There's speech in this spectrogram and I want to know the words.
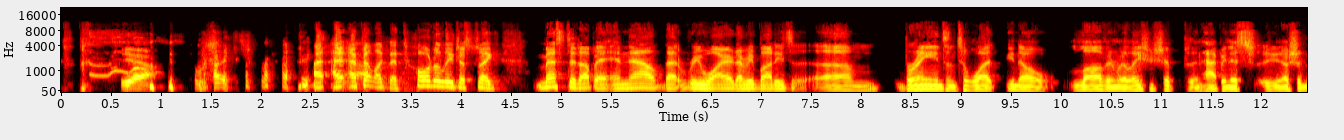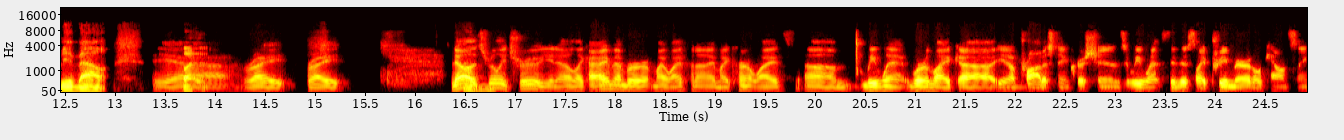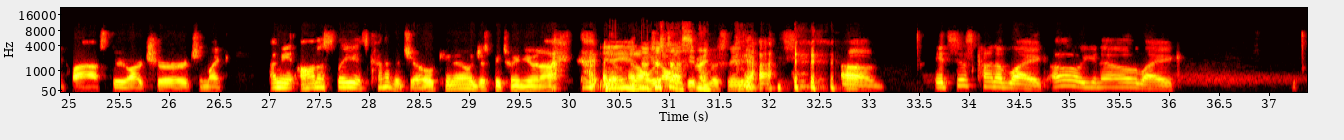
yeah, right. right. I, I, felt like that totally just like messed it up, and now that rewired everybody's um, brains into what you know love and relationships and happiness you know should be about. Yeah, but, right, right. No, it's mm-hmm. really true. You know, like I remember my wife and I, my current wife, um, we went, we're like, uh, you know, Protestant Christians. We went through this like premarital counseling class through our church. And like, I mean, honestly, it's kind of a joke, you know, just between you and I and, yeah, yeah, and all, all us, people right. listening. Yeah. um, it's just kind of like, oh, you know, like,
